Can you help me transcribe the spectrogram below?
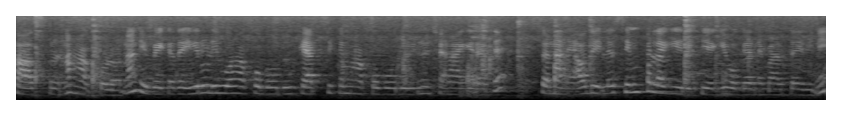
ಸಾಸ್ಗಳನ್ನ ಹಾಕ್ಕೊಳ್ಳೋಣ. ನೀವು ಬೇಕಾದರೆ ಈರುಳ್ಳಿ ಹೂ ಹಾಕೋಬೋದು ಕ್ಯಾಪ್ಸಿಕಮ್ ಹಾಕೋಬೋದು, ಇನ್ನೂ ಚೆನ್ನಾಗಿರುತ್ತೆ. ಸೊ ನಾನು ಯಾವುದೂ ಇಲ್ಲ ಸಿಂಪಲ್ಲಾಗಿ ಈ ರೀತಿಯಾಗಿ ಒಗ್ಗರಣೆ ಮಾಡ್ತಾಯಿದ್ದೀನಿ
